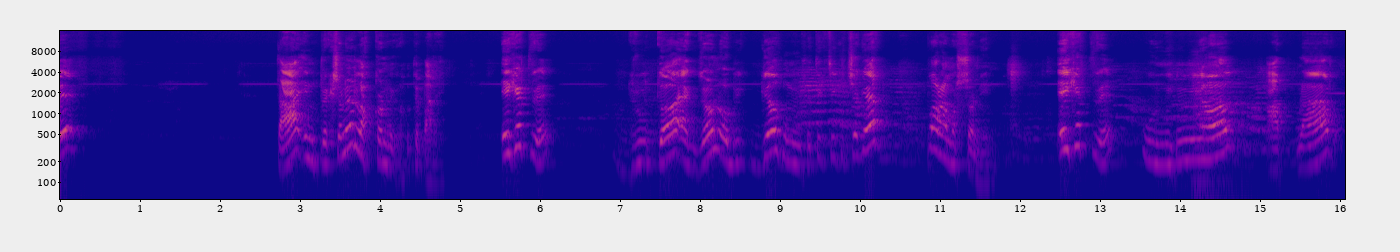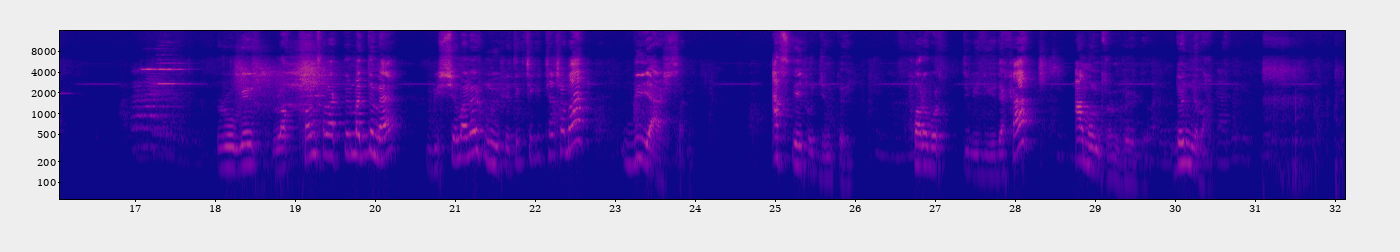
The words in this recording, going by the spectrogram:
তা ইনফেকশনের লক্ষণ হতে পারে। এক্ষেত্রে দ্রুত একজন অভিজ্ঞ হোমিওপ্যাথিক চিকিৎসকের পরামর্শ নিন। এই ক্ষেত্রে উর্মিহল আপনার রোগের লক্ষণ শনাক্তের মাধ্যমে বিশ্বমানের হোমিওপ্যাথিক চিকিৎসা সেবা দিয়ে আসছেন। আজকে এই পর্যন্তই। পরবর্তী ভিডিও দেখার আমন্ত্রণ রইল। ধন্যবাদ।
